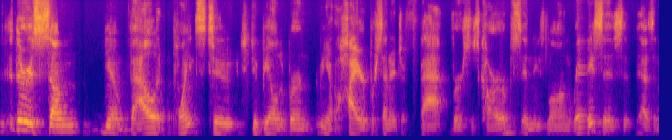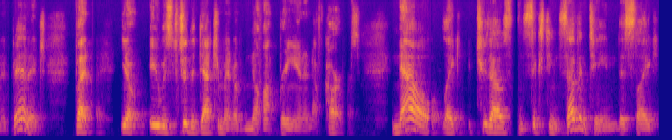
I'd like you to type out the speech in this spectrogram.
there is some you know valid points to to be able to burn you know higher percentage of fat versus carbs in these long races as an advantage. But you know it was to the detriment of not bringing in enough carbs. Now like 2016 17 this like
